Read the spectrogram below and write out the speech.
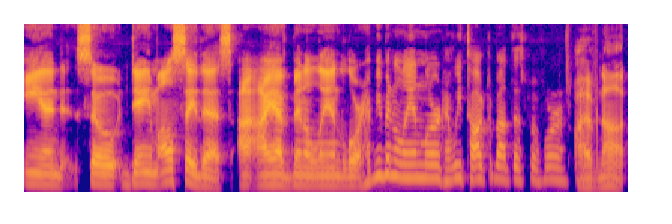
And so, Dame, I'll say this I, I, have been a landlord. Have you been a landlord? Have we talked about this before? I have not.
